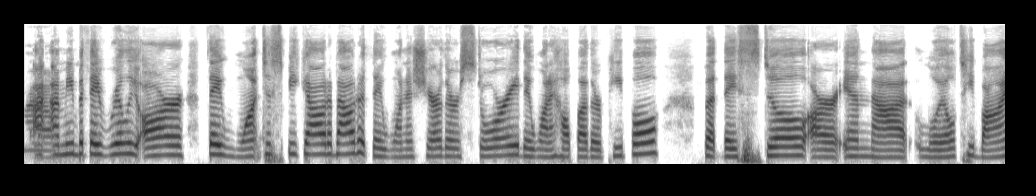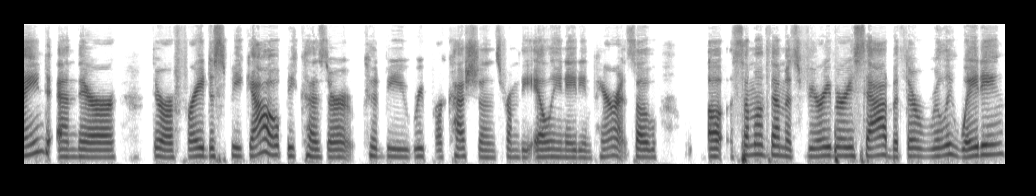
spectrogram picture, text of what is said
wow. I, I mean but they really are they want to speak out about it they want to share their story they want to help other people but they still are in that loyalty bind and they're they're afraid to speak out because there could be repercussions from the alienating parent. So uh, some of them it's very, very sad, but they're really waiting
